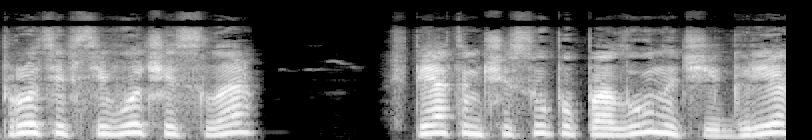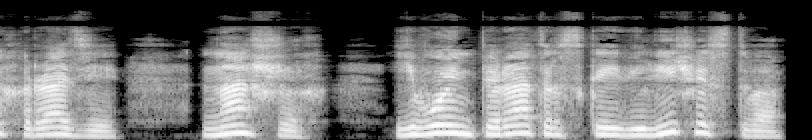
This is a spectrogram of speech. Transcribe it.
Против всего числа в пятом часу по полуночи грех ради наших его императорское величество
